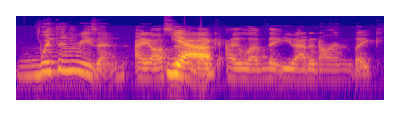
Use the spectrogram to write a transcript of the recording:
within reason i also Yeah. like i love that you added on like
